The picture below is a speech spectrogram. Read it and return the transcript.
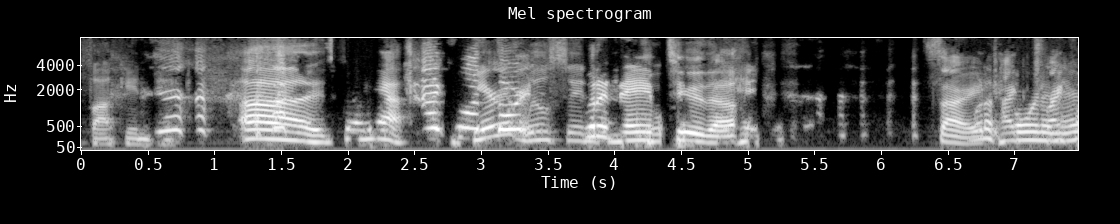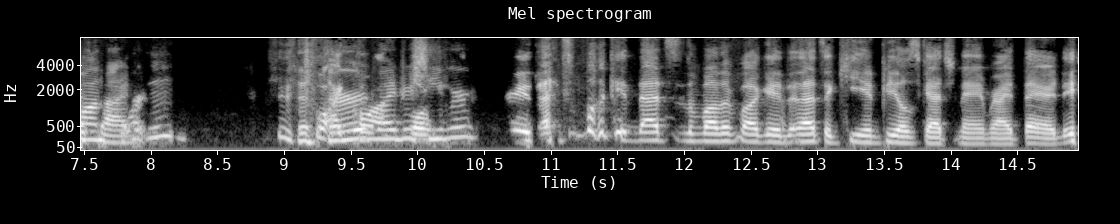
fucking uh, so yeah, Garrett Wilson. What a name, George too, though. Sorry, What a Tri- thorn Triquan. Thornton, the Triquan third wide receiver. Dude, that's fucking. That's the motherfucking. That's a Key and Peele sketch name right there, dude.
